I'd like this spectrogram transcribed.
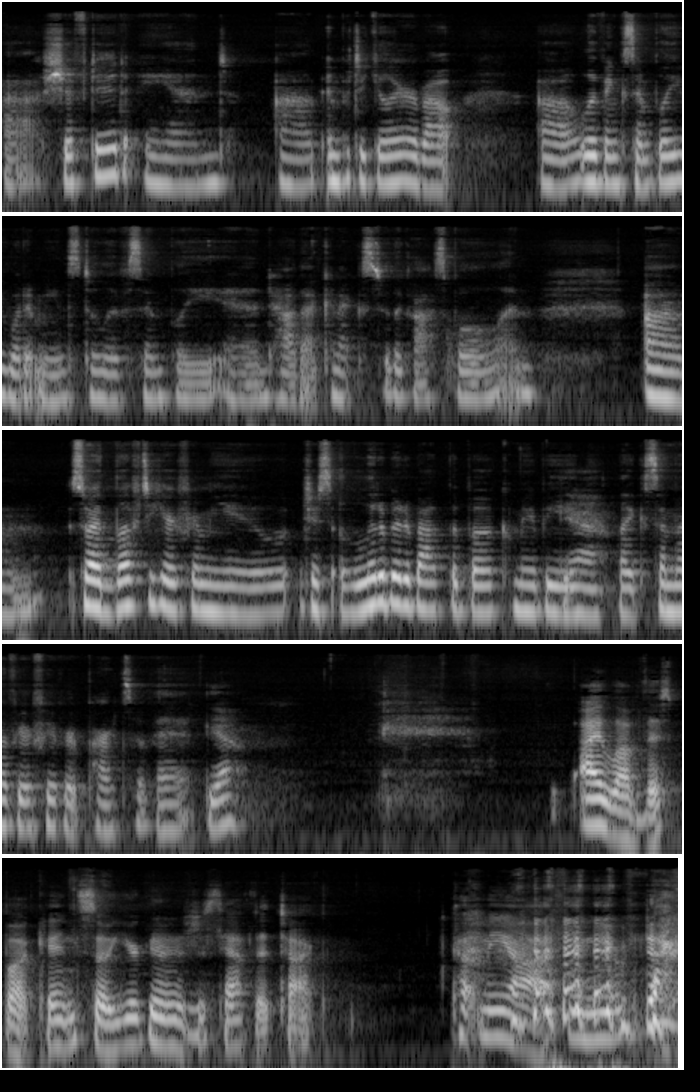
uh, shifted, and uh, in particular about uh, living simply, what it means to live simply, and how that connects to the gospel. And um, so, I'd love to hear from you just a little bit about the book, maybe Yeah. like some of your favorite parts of it. Yeah. I love this book, and so you're gonna just have to talk, cut me off when you're done.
